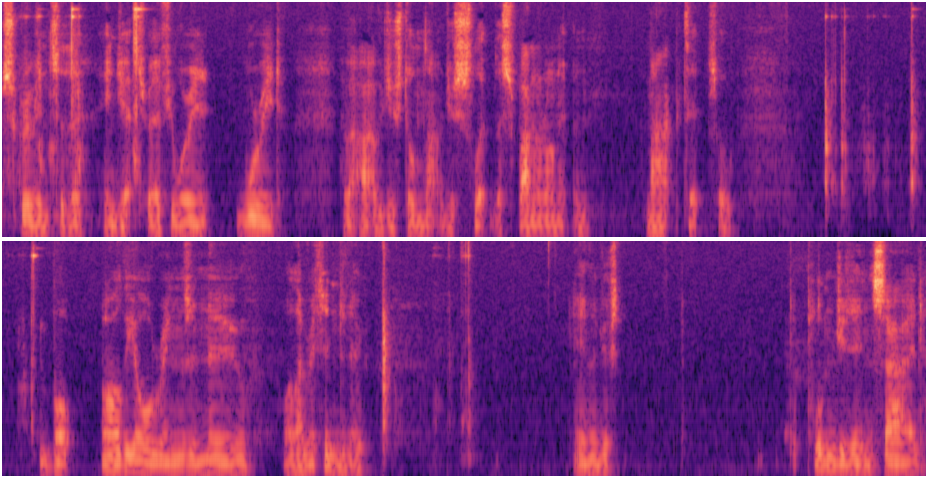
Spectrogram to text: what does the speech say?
screw into the injector. If you're worried, worried about I've just done that. I've just slipped the spanner on it and marked it so. But all the o-rings are new. Well everything's new. Even just the plunges inside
